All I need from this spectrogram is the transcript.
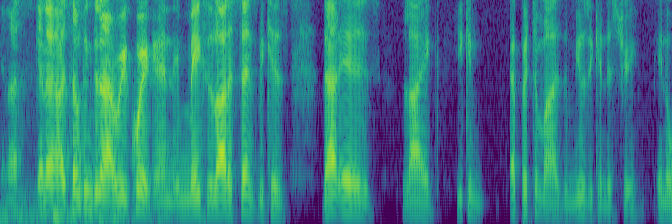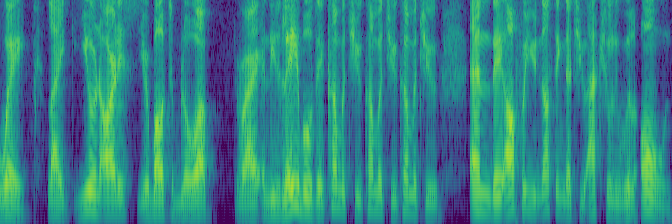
Can I, can I add something to that real quick? And it makes a lot of sense because that is like you can epitomize the music industry in a way. Like you're an artist, you're about to blow up, right? And these labels they come at you, come at you, come at you, and they offer you nothing that you actually will own,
